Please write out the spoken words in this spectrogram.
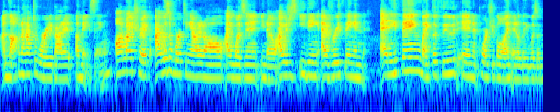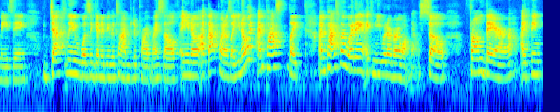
I'm not gonna have to worry about it. Amazing. On my trip, I wasn't working out at all. I wasn't, you know, I was just eating everything and anything. Like the food in Portugal and Italy was amazing definitely wasn't going to be the time to deprive myself and you know at that point i was like you know what i'm past like i'm past my wedding i can eat whatever i want now so from there, I think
